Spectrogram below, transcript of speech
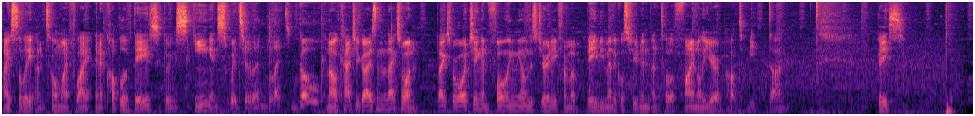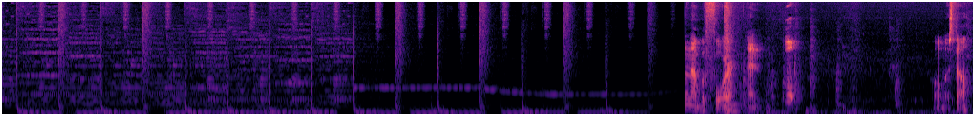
isolate until my flight in a couple of days, going skiing in Switzerland. Let's go. And I'll catch you guys in the next one. Thanks for watching and following me on this journey from a baby medical student until a final year about to be done. Peace. That before and oh, almost fell.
